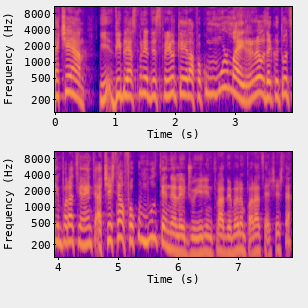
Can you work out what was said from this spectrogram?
aceea, Biblia spune despre el că el a făcut mult mai rău decât toți împărații înainte. Aceștia au făcut multe nelegiuiri, într-adevăr, împărații aceștia,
